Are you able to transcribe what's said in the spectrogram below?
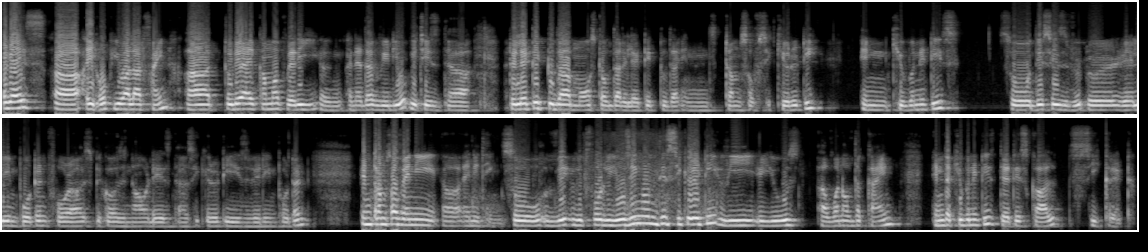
Hi guys, uh, I hope you all are fine. Uh, today I come up very uh, another video which is the related to the most of the related to the in terms of security in Kubernetes. So this is uh, really important for us because nowadays the security is very important in terms of any uh, anything. So we, for using on this security we use uh, one of the kind in the Kubernetes that is called secret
